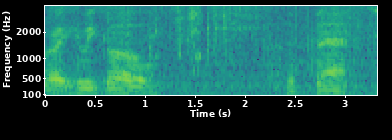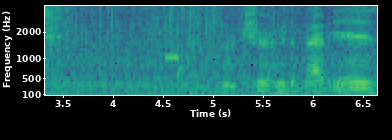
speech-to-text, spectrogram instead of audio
All right, here we go. The bat. Not sure who the bat is.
